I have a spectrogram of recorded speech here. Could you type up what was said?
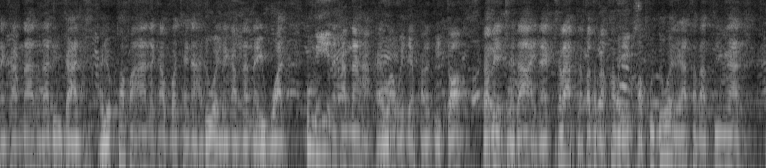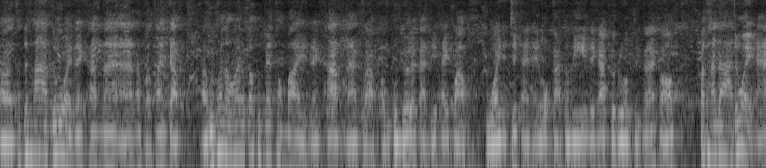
นะครับหน้าทางหน้าที่การยกท่อฟ้านะครับวัดชัยนาด้วยนะครับนั่นในวันพรุ่งนี้นะครับนะหากใครว่างเว้นจากภารกิจก็เรียนเชิญได้นะครับ แล้วก็สำหรับค่ำวันนี้ขอบคุณด้วยนะครับสำหรับทีมงาน ท่านเจ้าภาพด้วยนะครับนะท่าทั้งสองท่านกับคุณพ่อน้อยแล้วก็คุณแม่ทองใบนะครับนะกราบขอบคุณด้วยแล้วกันที่ให้ความไว้เชื่อใจในโอกาสตรงนี้นะครับรวมถึงคณะของประธานดาด้วยอ่า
